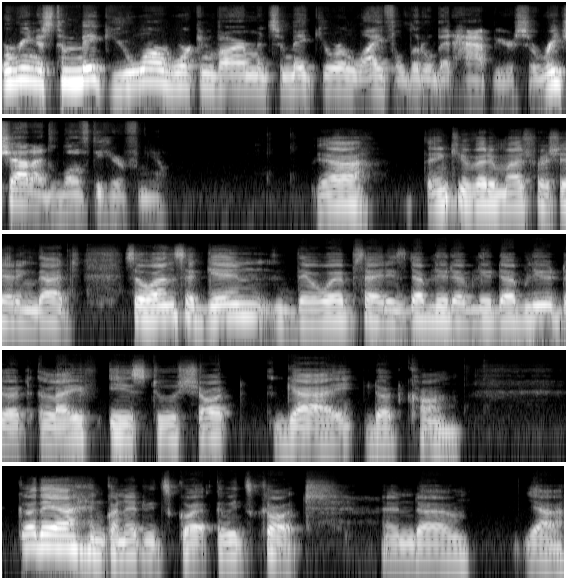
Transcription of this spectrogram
arenas to make your work environment, to make your life a little bit happier. So reach out. I'd love to hear from you. yeah thank you very much for sharing that so once again the website is www.lifeistooshortguy.com go there and connect with scott, with scott. and um, yeah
